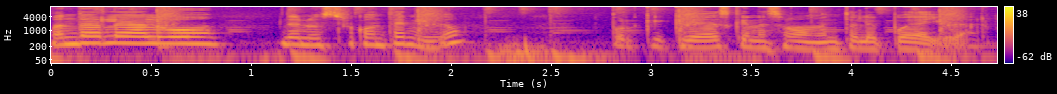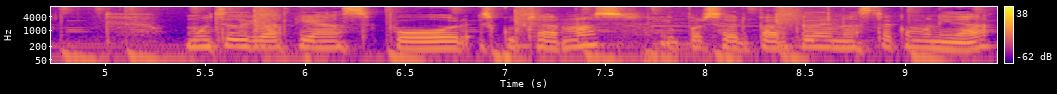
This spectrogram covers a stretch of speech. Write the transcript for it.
mandarle algo de nuestro contenido, porque creas que en ese momento le puede ayudar. Muchas gracias por escucharnos y por ser parte de nuestra comunidad.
